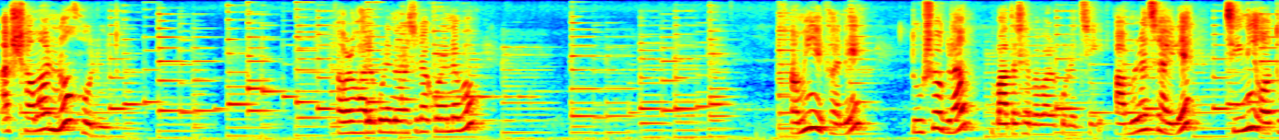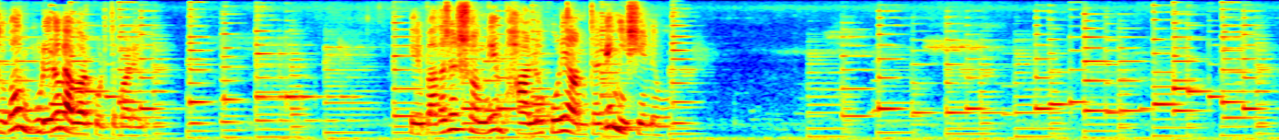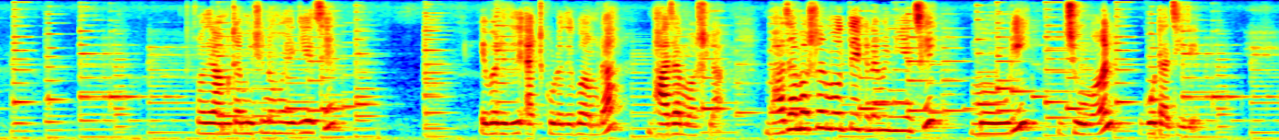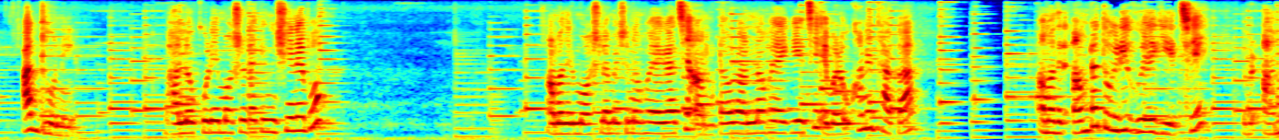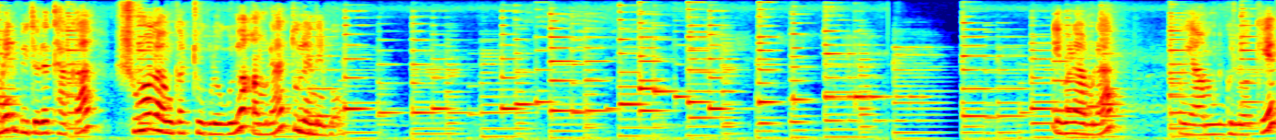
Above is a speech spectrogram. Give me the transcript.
আর সামান্য হলুদ। আবার ভালো করে নাড়াচাড়া করে নেব। আমি এখানে দুশো গ্রাম বাতাসা ব্যবহার করেছি। আমরা চাইলে চিনি অথবা গুড়েরও ব্যবহার করতে পারেন। এর বাতাসার সঙ্গে ভালো করে আমটাকে মিশিয়ে নেব। আমাদের আমটা মিশানো হয়ে গিয়েছে। এবার এতে অ্যাড করে দেবো আমরা ভাজা মশলা। ভাজা মশলার মধ্যে এখানে আমি নিয়েছি মৌরি, জোয়ান, গোটা জিরে আর ধনে। ভালো করে মশলাটাকে মিশিয়ে নেব। আমাদের মশলা মেশানো হয়ে গেছে, আমটাও রান্না হয়ে গিয়েছে। এবার ওখানে থাকা আমাদের আমটা তৈরি হয়ে গিয়েছে। এবার আমের ভিতরে থাকা শুকনো লঙ্কার টুকরোগুলো আমরা তুলে নেব। এবার আমরা ওই আমগুলোকে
